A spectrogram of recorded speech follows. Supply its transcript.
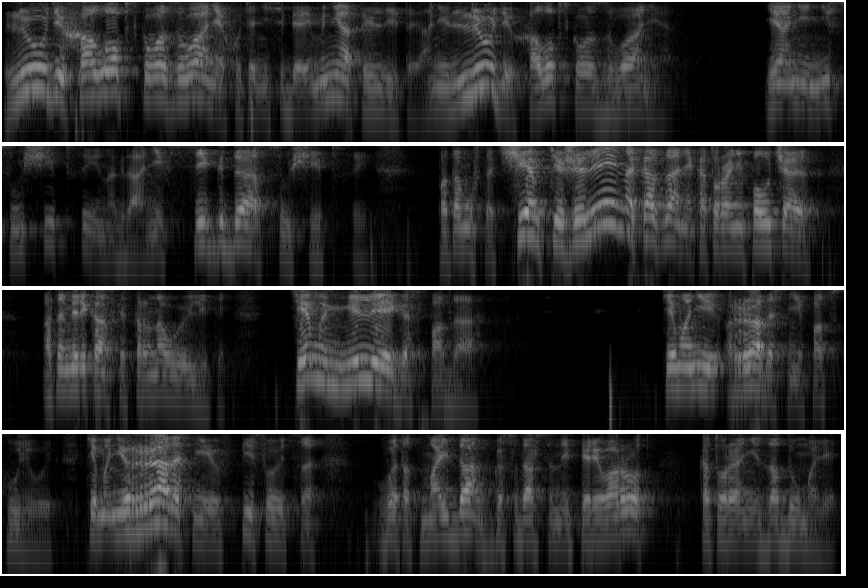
Люди холопского звания, хоть они себя и мнят элитой, они люди холопского звания. И они не сущие псы иногда, они всегда сущие псы. Потому что чем тяжелее наказание, которое они получают от американской страновой элиты, тем им милее, господа. Тем они радостнее подскуливают, тем они радостнее вписываются в этот Майдан, в государственный переворот, который они задумали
